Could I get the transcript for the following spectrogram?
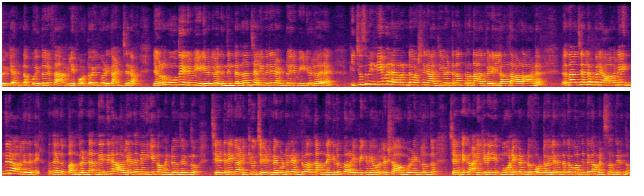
ചോദിക്കാറുണ്ട്. അപ്പോൾ ഇതൊരു ഫാമിലി ഫോട്ടോയും കൂടി കാണിച്ചു തരാം. ഞങ്ങൾ മൂന്ന് പേരും വീഡിയോയിൽ വരുന്നുണ്ട്. എന്ന് വെച്ചാൽ ഇവർ രണ്ടുപേരും വീഡിയോയിൽ വരാൻ കിച്ചൂസ് പിന്നെയും വരാറുണ്ട്. പക്ഷെ രാജീവേട്ടൻ അത്ര താല്പര്യം ഇല്ലാത്ത ആളാണ്. എന്താ വെച്ചാൽ അപ്പൊ രാവിലെ ഇന്ന് രാവിലെ തന്നെ. അതായത് പന്ത്രണ്ടാം തീയതി രാവിലെ തന്നെ എനിക്ക് കമന്റ് വന്നിരുന്നു. ചേട്ടനെ കാണിക്കൂ. ചേട്ടനെ കൊണ്ട് രണ്ടു വാക്ക് അന്നെങ്കിലും പറയിപ്പിക്കണേ. ഒരു ലക്ഷം ആവുമ്പോഴെങ്കിലും ഒന്ന് ചേട്ടനെ കാണിക്കണേ. മോനെ കണ്ടു ഫോട്ടോയിൽ എന്നൊക്കെ പറഞ്ഞിട്ട് കമന്റ്സ് വന്നിരുന്നു.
